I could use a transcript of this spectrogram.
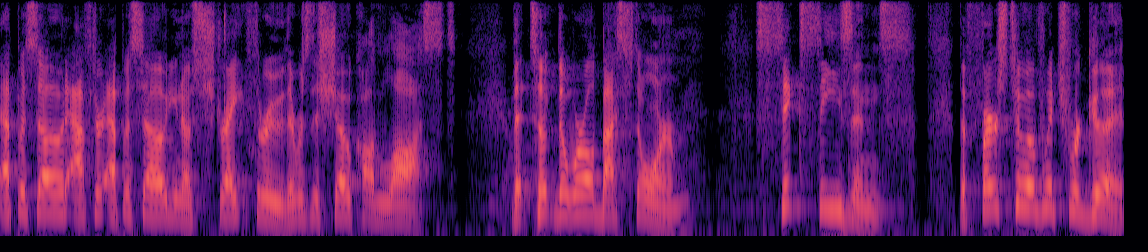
episode after episode, you know, straight through. There was this show called Lost that took the world by storm. Six seasons the first two of which were good.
